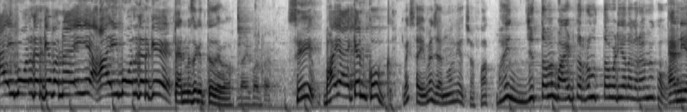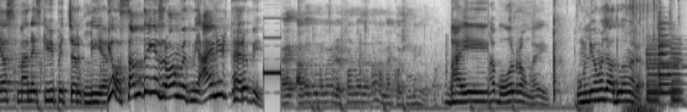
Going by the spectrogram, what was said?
आई बॉल करके बनाया ये आई बॉल करके। टेन में से कितने देगा? 9.5 सी भाई आई कैन कुक भाई सही में जेनुअनली अच्छा फक भाई जितना मैं बाइट कर रहा हूँ उतना बढ़िया लग रहा है मेरे को। एंड यस मैंने इसकी भी पिक्चर ली है। Yo something is wrong with me I need therapy अगर तुम्हें कोई रेस्टोरेंट में देता ना मैं क्वेश्चन भी नहीं करता। भाई मैं बोल रहा हूँ भाई। उंगलियों में जादू है मेरा।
